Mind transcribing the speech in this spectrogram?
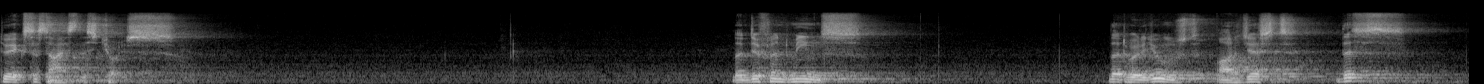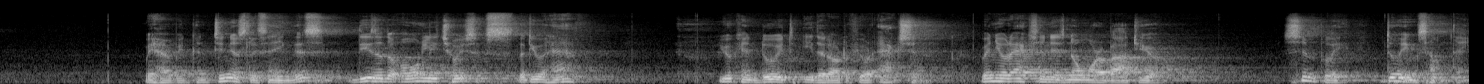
to exercise this choice. The different means that were used are just this. We have been continuously saying this, these are the only choices that you have. You can do it either out of your action. When your action is no more about you, simply doing something,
